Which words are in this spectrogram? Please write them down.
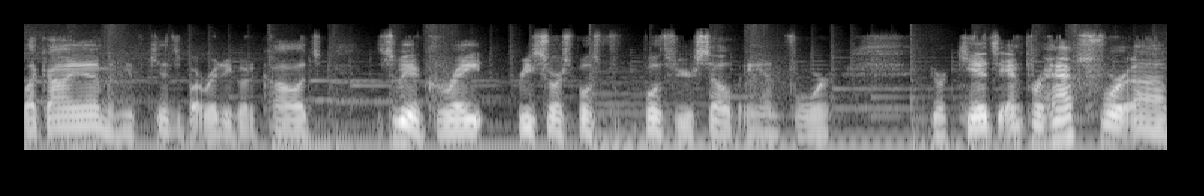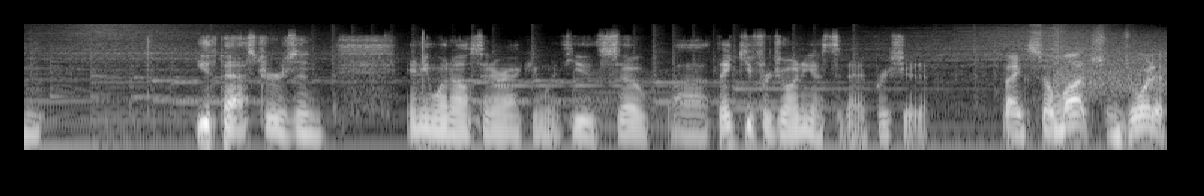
like I am and you have kids about ready to go to college, this will be a great resource both both for yourself and for your kids, and perhaps for um, youth pastors and anyone else interacting with youth. So, uh, thank you for joining us today. I appreciate it. Thanks so much. Enjoyed it.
